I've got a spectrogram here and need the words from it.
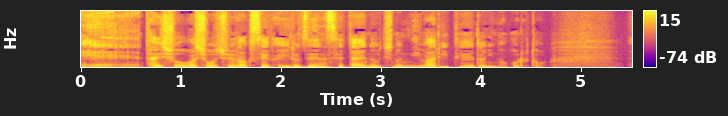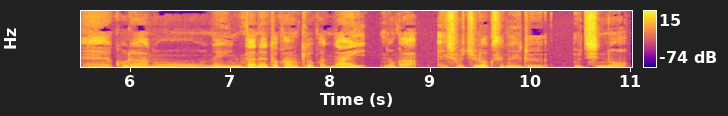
えー対象は小中学生がいる全世帯のうちの2割程度に上ると。えーこれあのね、インターネット環境がないのが、小中学生のいるうちの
